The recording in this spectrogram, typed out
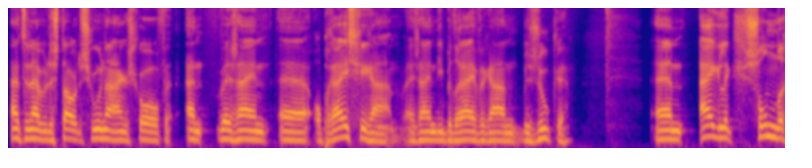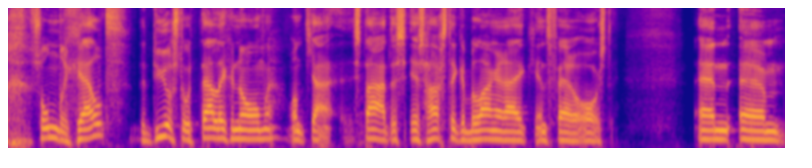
En toen hebben we de stoute schoenen aangeschoven. En we zijn op reis gegaan. Wij zijn die bedrijven gaan bezoeken. En eigenlijk zonder, zonder geld, de duurste hotellen genomen. Want ja, status is hartstikke belangrijk in het Verre Oosten. En ehm,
